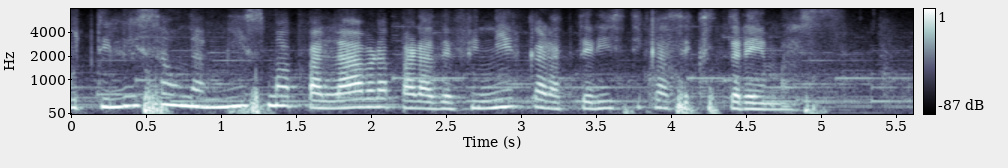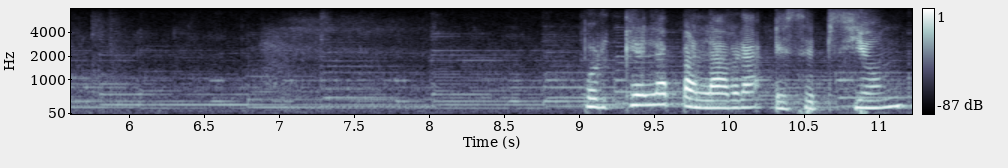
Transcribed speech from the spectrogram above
utiliza una misma palabra para definir características extremas. ¿Por qué la palabra excepción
